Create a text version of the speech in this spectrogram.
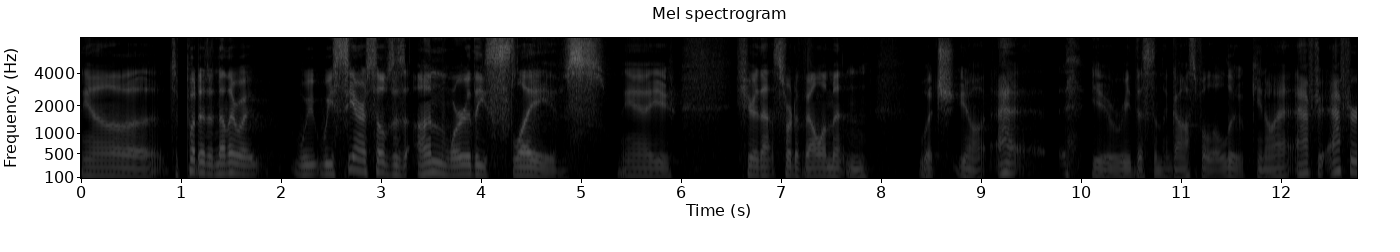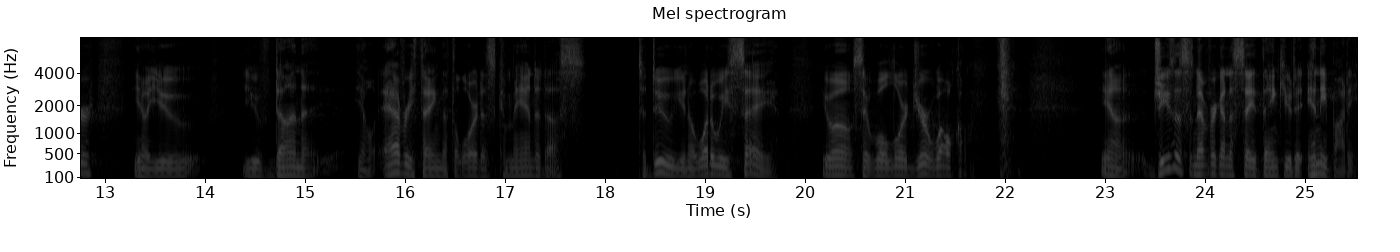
You know, to put it another way, we, we see ourselves as unworthy slaves. Yeah, you, hear that sort of element in which, you know, you read this in the Gospel of Luke, you know, after, after you know, you, you've done, you know, everything that the Lord has commanded us to do, you know, what do we say? You won't say, well, Lord, you're welcome. you know, Jesus is never going to say thank you to anybody.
